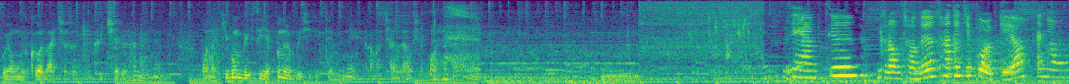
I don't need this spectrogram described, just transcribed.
보형물 그걸 맞춰서 좀 교체를 하면은 워낙 기본 베이스 예쁜 얼굴이시기 때문에 아마 잘 나오실 거예요. 네. 세안 끝. 그럼 저는 사진 찍고 올게요. 안녕.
